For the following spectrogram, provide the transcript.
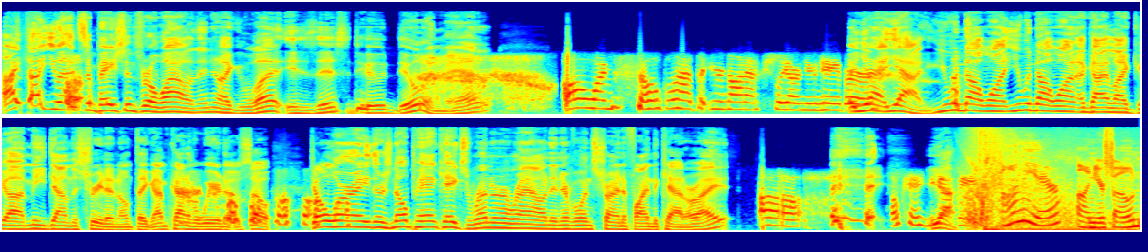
I thought you had some patience for a while, and then you're like, what is this dude doing, man? I'm so glad that you're not actually our new neighbor. Yeah, yeah. You would not want you would not want a guy like uh, me down the street. I don't think I'm kind of a weirdo. So don't worry. There's no pancakes running around, and everyone's trying to find the cat. All right. Oh. okay, Yeah. On the air, on your phone,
